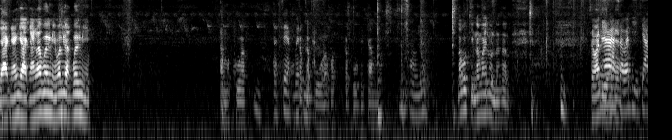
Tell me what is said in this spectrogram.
อยากหยังอยากหยังแล้วเบิ้งนี่มาเลือกเบิ้งนี่ตำมะกรัวแต่แซ่บเบิดกับกระปูเอาปะกระปูไปจำบ่เอาอยู่เราก็กินน้ำไว้รุ่นนะสันสวัสดีจ้าครับเนี่ยสวัสดีจ้า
